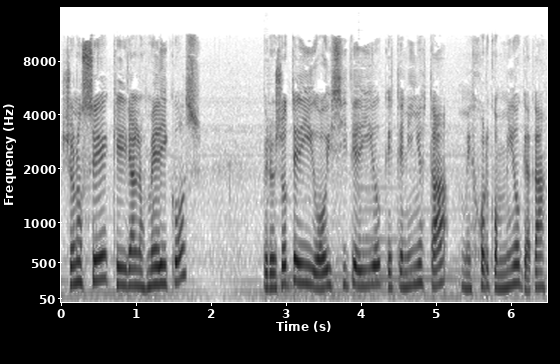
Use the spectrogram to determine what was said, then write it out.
yo no sé qué dirán los médicos, pero yo te digo, hoy sí te digo que este niño está mejor conmigo que acá.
